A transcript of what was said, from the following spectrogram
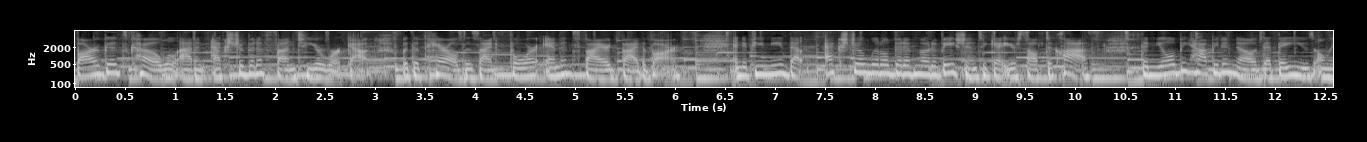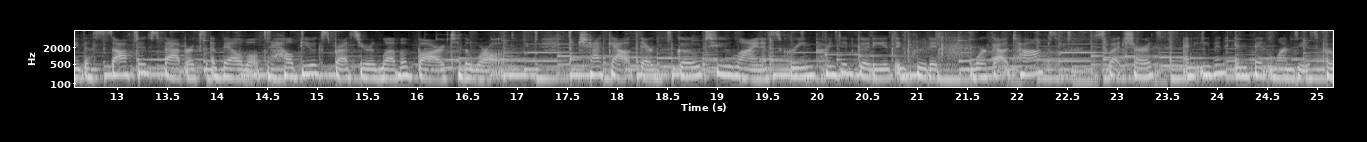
Bar Goods Co. will add an extra bit of fun to your workout with apparel designed for and inspired by the bar. And if you need that extra little bit of motivation to get yourself to class, then you'll be happy to know that they use only the softest fabrics available to help you express your love of bar to the world check out their go to line of screen printed goodies, included workout tops, sweatshirts, and even infant onesies for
